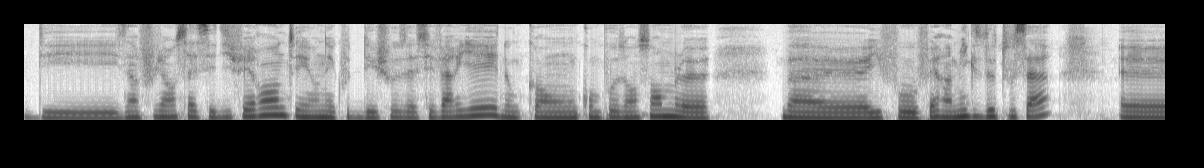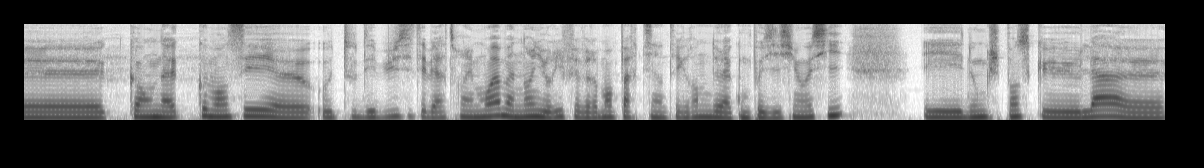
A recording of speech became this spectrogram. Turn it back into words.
des influences assez différentes et on écoute des choses assez variées. Donc, quand on compose ensemble, bah, euh, il faut faire un mix de tout ça. Euh, quand on a commencé euh, au tout début, c'était Bertrand et moi. Maintenant, Yuri fait vraiment partie intégrante de la composition aussi. Et donc, je pense que là, euh,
